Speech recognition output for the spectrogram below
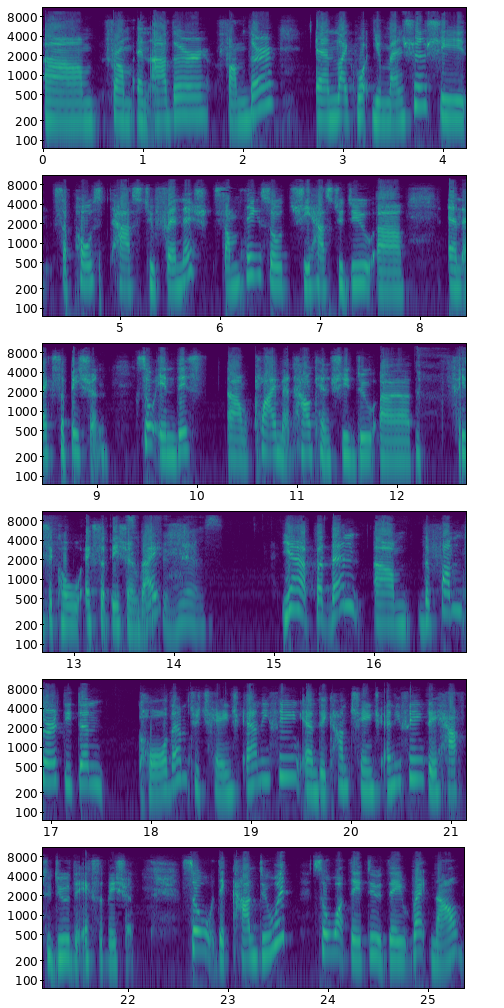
um, from another funder, and like what you mentioned, she supposed has to finish something, so she has to do uh, an exhibition. So in this um, climate, how can she do a physical exhibition, exhibition right? Yes. Yeah, but then um, the funder didn't call them to change anything, and they can't change anything. They have to do the exhibition, so they can't do it. So what they do, they right now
